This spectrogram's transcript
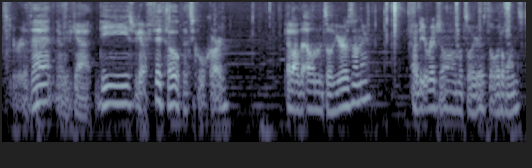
Let's get rid of that. Then we've got these. We got a Fifth Hope. That's a cool card. Got all the Elemental Heroes on there. Or the original Elemental Heroes, the little ones.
